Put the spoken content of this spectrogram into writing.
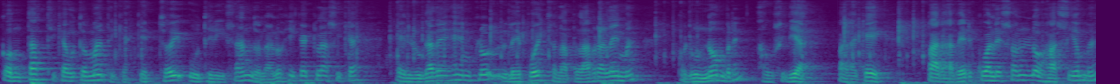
con táctica automática, que estoy utilizando la lógica clásica, en lugar de ejemplo le he puesto la palabra lema con un nombre auxiliar. ¿Para qué? Para ver cuáles son los axiomas,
